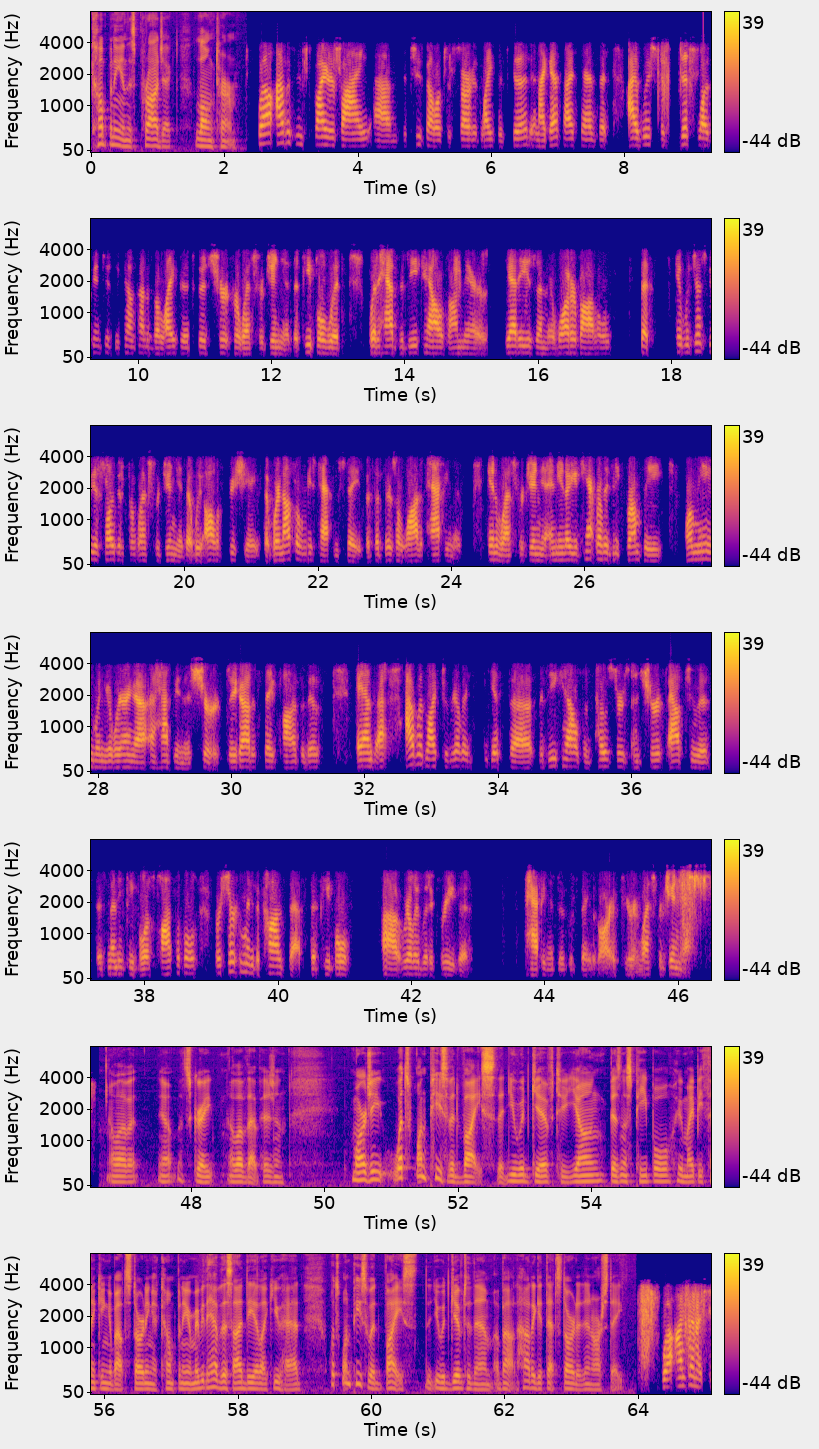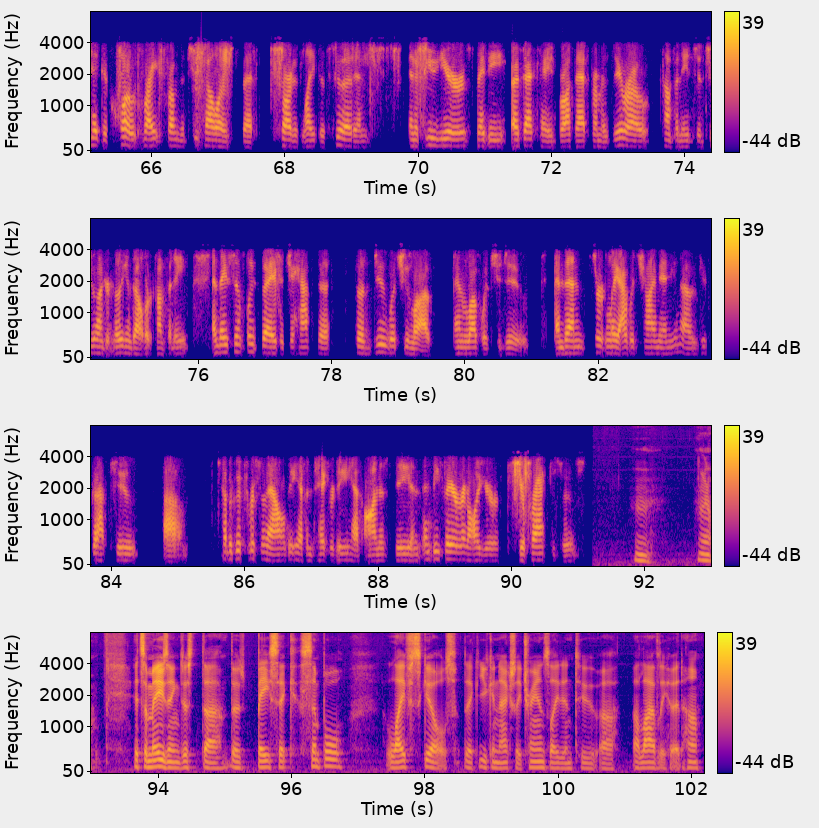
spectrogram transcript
company and this project long term? Well, I was inspired by um, the two fellows that started Life is Good, and I guess I said that I wish that this slogan could become kind of the Life is Good shirt for West Virginia. That people would would have the decals on their Yetis and their water bottles. That it would just be a slogan for West Virginia that we all appreciate. That we're not the least happy state, but that there's a lot of happiness in West Virginia. And you know, you can't really be grumpy or mean when you're wearing a, a happiness shirt. So you got to stay positive and uh, I would like to really get the, the decals and posters and shirts out to as, as many people as possible, or certainly the concept that people uh, really would agree that happiness is a state of ours here in West Virginia. I love it. Yeah, that's great. I love that vision. Margie, what's one piece of advice that you would give to young business people who might be thinking about starting a company, or maybe they have this idea like you had? What's one piece of advice that you would give to them about how to get that started in our state? Well, I'm going to take a quote right from the two fellows that started Life is Good, and in a few years, maybe a decade, brought that from a zero company to a $200 million company. And they simply say that you have to, to do what you love and love what you do. And then certainly I would chime in, you know, you've got to um, have a good personality, have integrity, have honesty, and, and be fair in all your, your practices. Hmm. Yeah. It's amazing just uh, those basic, simple life skills that you can actually translate into uh, a livelihood, huh?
